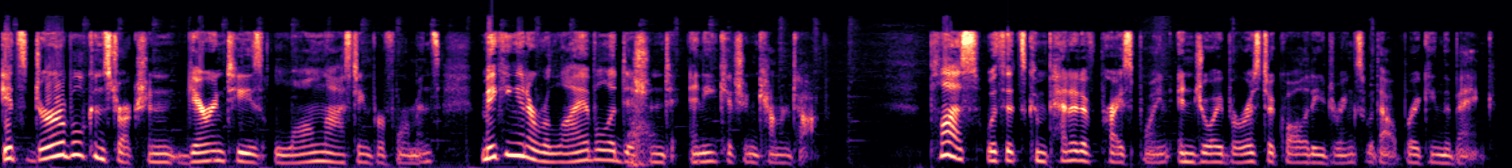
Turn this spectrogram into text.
Its durable construction guarantees long lasting performance, making it a reliable addition to any kitchen countertop. Plus, with its competitive price point, enjoy barista quality drinks without breaking the bank.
